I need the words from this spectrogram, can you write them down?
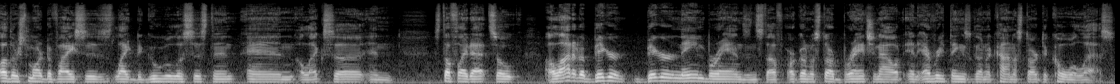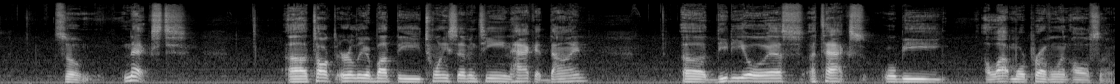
other smart devices like the Google Assistant and Alexa and stuff like that. So a lot of the bigger bigger name brands and stuff are going to start branching out and everything's going to kind of start to coalesce. So next, uh, talked earlier about the 2017 hack at Dyn. Uh, DDoS attacks will be a lot more prevalent also.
